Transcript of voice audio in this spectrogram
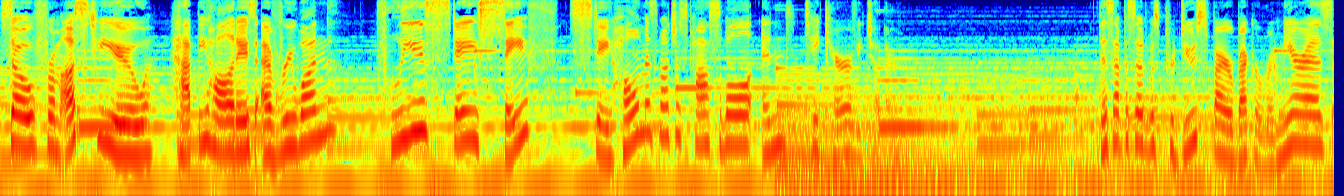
So, from us to you, happy holidays, everyone. Please stay safe stay home as much as possible, and take care of each other. This episode was produced by Rebecca Ramirez,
